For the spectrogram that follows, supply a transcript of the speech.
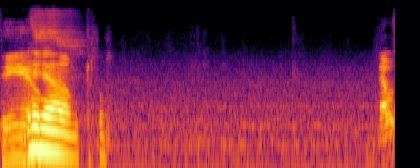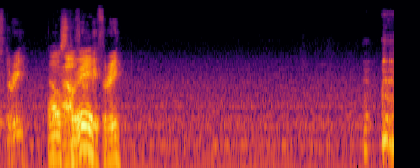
Damn. Damn. That was three. That was that was gonna be three. three.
